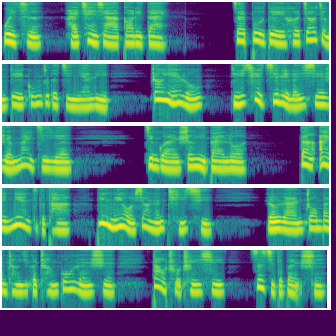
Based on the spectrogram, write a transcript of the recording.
为此还欠下高利贷。在部队和交警队工作的几年里，张延荣的确积累了一些人脉资源。尽管生意败落，但爱面子的他并没有向人提起，仍然装扮成一个成功人士，到处吹嘘自己的本事。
